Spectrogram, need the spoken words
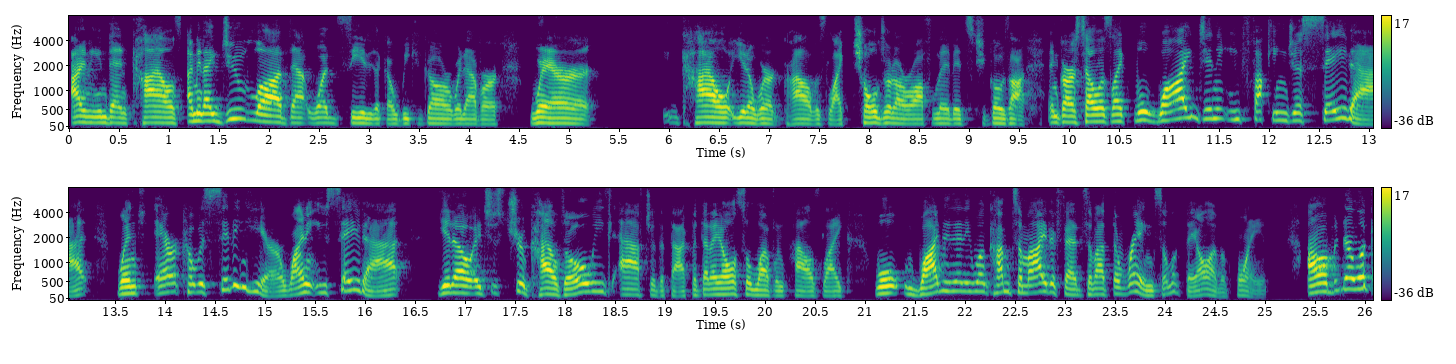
I mean, then Kyle's, I mean, I do love that one scene like a week ago or whatever, where Kyle, you know, where Kyle was like, children are off limits. She goes on. And Garcella's like, well, why didn't you fucking just say that when Erika was sitting here? Why didn't you say that? You know, it's just true. Kyle's always after the fact. But then I also love when Kyle's like, well, why didn't anyone come to my defense about the ring? So look, they all have a point. Um, now look,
